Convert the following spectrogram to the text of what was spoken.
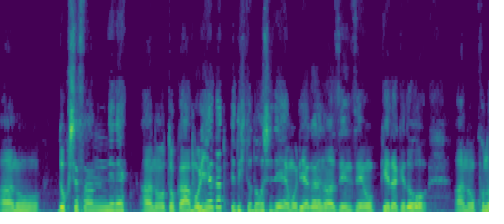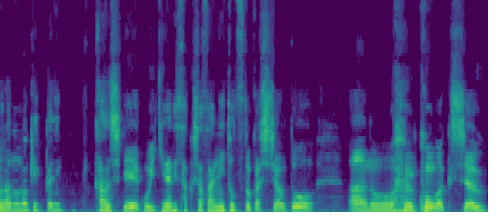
あの読者さんでねあのとか盛り上がってる人同士で盛り上がるのは全然 OK だけどあのこのラノの結果に関してこういきなり作者さんに凸とかしちゃうとあの 困惑しちゃう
